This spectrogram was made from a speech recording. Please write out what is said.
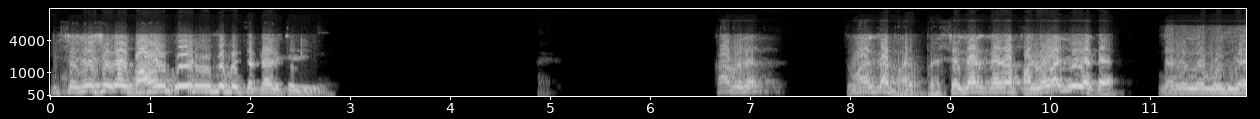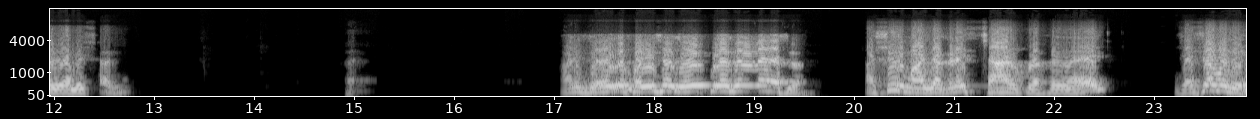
मी सगळं सगळं बावनकुळे विरुद्ध पण तक्रार केलेली? का बरं तुम्हाला काय भ्र- भ्रष्टाचार करायला परवाना दिला का नरेंद्र मोदी आणि अमित शहानी काय? आणि देवेंद्र फडणवीस एक प्रकरण नाही असं अशी माझ्याकडे चार प्रकरण आहेत ज्याच्यामध्ये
